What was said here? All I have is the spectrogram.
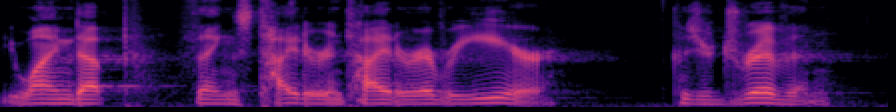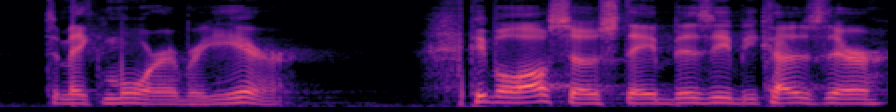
You wind up things tighter and tighter every year because you're driven to make more every year. People also stay busy because they're,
